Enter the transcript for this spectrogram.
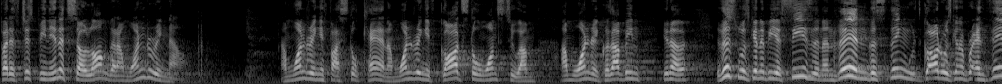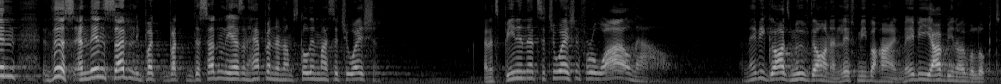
but it's just been in it so long that I'm wondering now. I'm wondering if I still can. I'm wondering if God still wants to. I'm, I'm wondering because I've been, you know, this was going to be a season, and then this thing with God was going to, and then this, and then suddenly, but but the suddenly hasn't happened, and I'm still in my situation. And it's been in that situation for a while now. And maybe God's moved on and left me behind. Maybe I've been overlooked.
